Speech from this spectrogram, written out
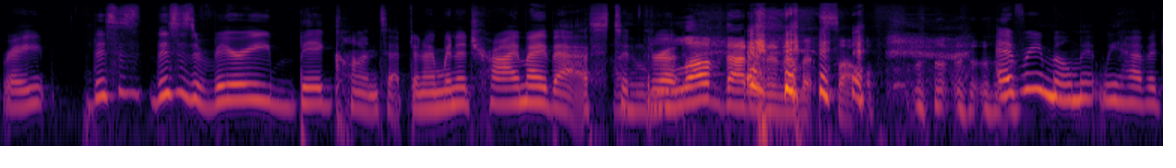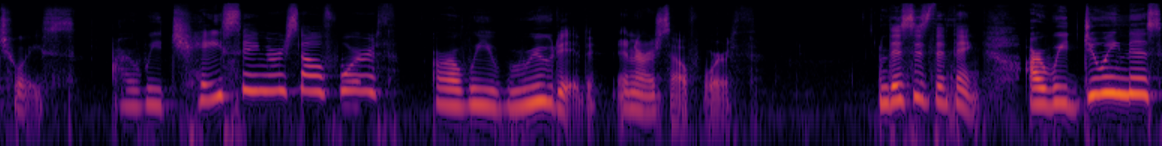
right? This is this is a very big concept and I'm going to try my best to I throw love that in and of itself. Every moment we have a choice. Are we chasing our self worth or are we rooted in our self worth? This is the thing. Are we doing this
